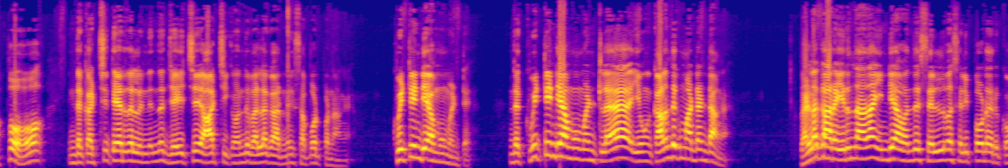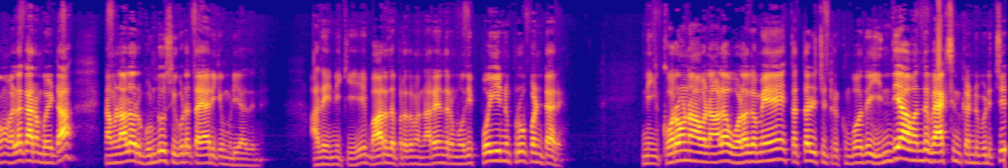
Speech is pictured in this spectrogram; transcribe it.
அப்போது இந்த கட்சி தேர்தலில் நின்று ஜெயிச்சு ஆட்சிக்கு வந்து வெள்ளைக்காரனுக்கு சப்போர்ட் பண்ணாங்க. குவிட் இண்டியா மூமெண்ட்டு இந்த குவிட் இண்டியா மூமெண்ட்டில் இவங்க கலந்துக்க மாட்டேன்ட்டாங்க. வெள்ளைக்காரன் இருந்தால் தான் இந்தியா வந்து செல்வ செழிப்போடு இருக்கும். வெள்ளைக்காரன் போயிட்டா நம்மளால் ஒரு குண்டூசி கூட தயாரிக்க முடியாதுன்னு. அதை இன்னைக்கு பாரத பிரதமர் நரேந்திர மோடி பொய்ன்னு ப்ரூவ் பண்ணிட்டாரு. இன்னைக்கு கொரோனாவனால உலகமே தத்தளிச்சிட்டு இருக்கும்போது இந்தியா வந்து வேக்சின் கண்டுபிடிச்சு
